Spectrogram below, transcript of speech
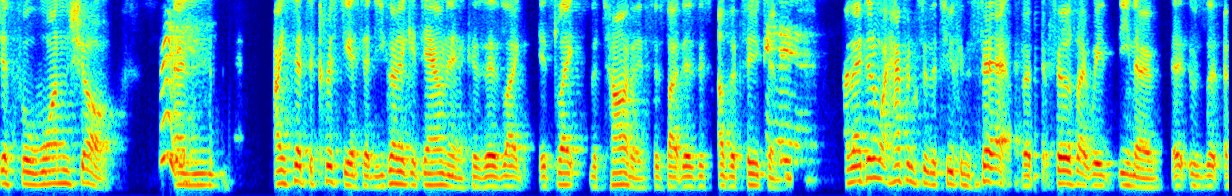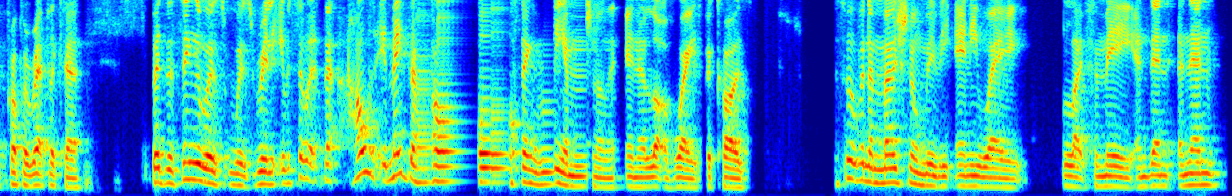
just for one shot. Really? And I said to Krysty, I said, "You got to get down here because there's like it's like the TARDIS. It's like there's this other toucan." Yeah. And I don't know what happened to the toucan set, but it feels like we, you know, it was a, a proper replica. But the thing that was was really it was so the whole it made the whole thing really emotional in a lot of ways because sort of an emotional movie anyway, like for me. And then and then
